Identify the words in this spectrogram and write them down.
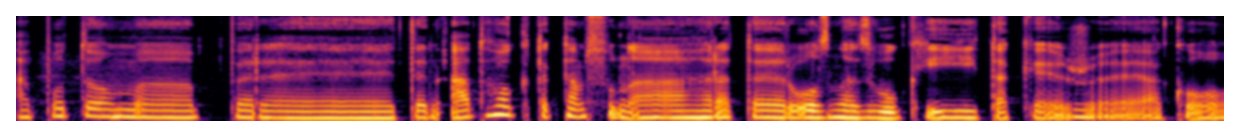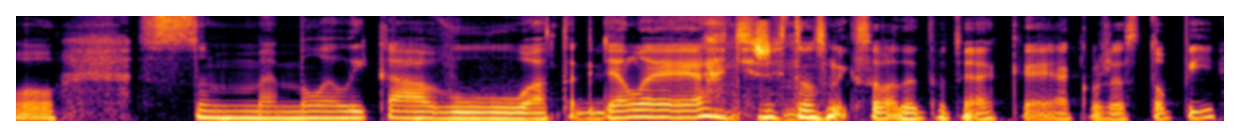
A potom e, pre ten ad hoc, tak tam sú nahraté rôzne zvuky, také, že ako sme mleli kávu a tak ďalej, čiže to zmixované do nejaké akože stopy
